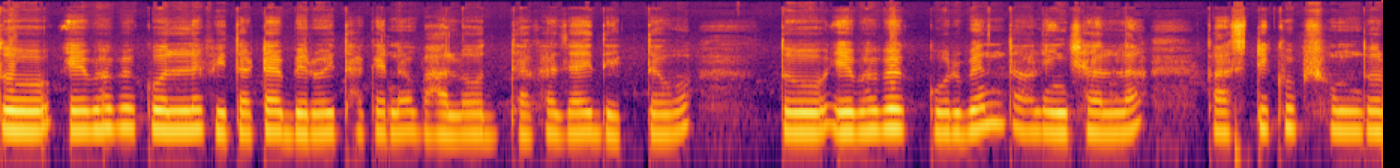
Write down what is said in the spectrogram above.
তো এভাবে করলে ফিতাটা বেরোই থাকে না, ভালো দেখা যায় দেখতেও। তো এভাবে করবেন তাহলে ইনশাল্লাহ কাজটি খুব সুন্দর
